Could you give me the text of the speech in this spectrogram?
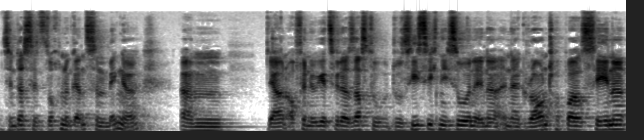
sind das jetzt doch eine ganze Menge. Ähm, ja, und auch wenn du jetzt wieder sagst, du, du siehst dich nicht so in, in einer, in einer Groundhopper-Szene,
